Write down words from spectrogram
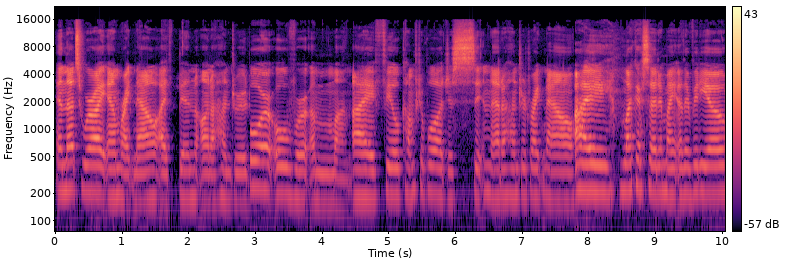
And that's where I am right now. I've been on 100 for over a month. I feel comfortable just sitting at 100 right now. I, like I said in my other video,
